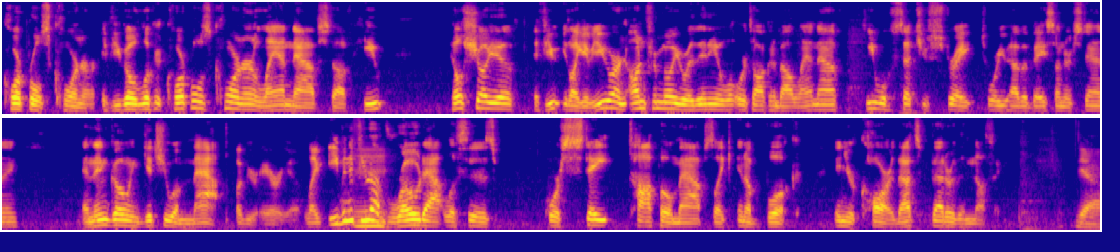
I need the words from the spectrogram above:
Corporal's Corner. If you go look at Corporal's Corner land nav stuff, he he'll show you if you like if you are unfamiliar with any of what we're talking about land nav, he will set you straight to where you have a base understanding, and then go and get you a map of your area. Like even if you mm. have road atlases or state topo maps, like in a book in your car, that's better than nothing. Yeah,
